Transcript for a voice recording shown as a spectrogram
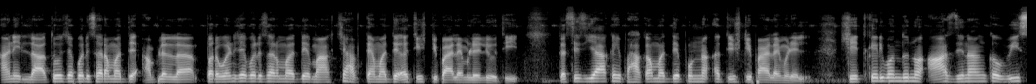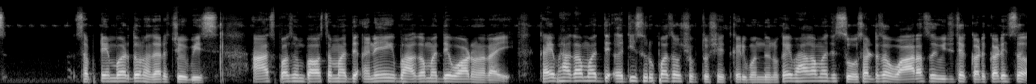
आणि लातूरच्या परिसरामध्ये आपल्याला परभणीच्या परिसरामध्ये मागच्या हप्त्यामध्ये अतिष्ठी पाहायला मिळाली होती. तसेच या काही भागामध्ये पुन्हा अतिष्ठी पाहायला मिळेल. शेतकरी बंधूंना आज दिनांक वीस सप्टेंबर दोन हजार चोवीस. आजपासून पावसामध्ये अनेक भागामध्ये वाढ होणार आहे. काही भागामध्ये अतिस्वरूपाचा होऊ शकतो शेतकरी बंधून. काही भागामध्ये सोसाट्याचा वारासह विजेच्या कडकडीसह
